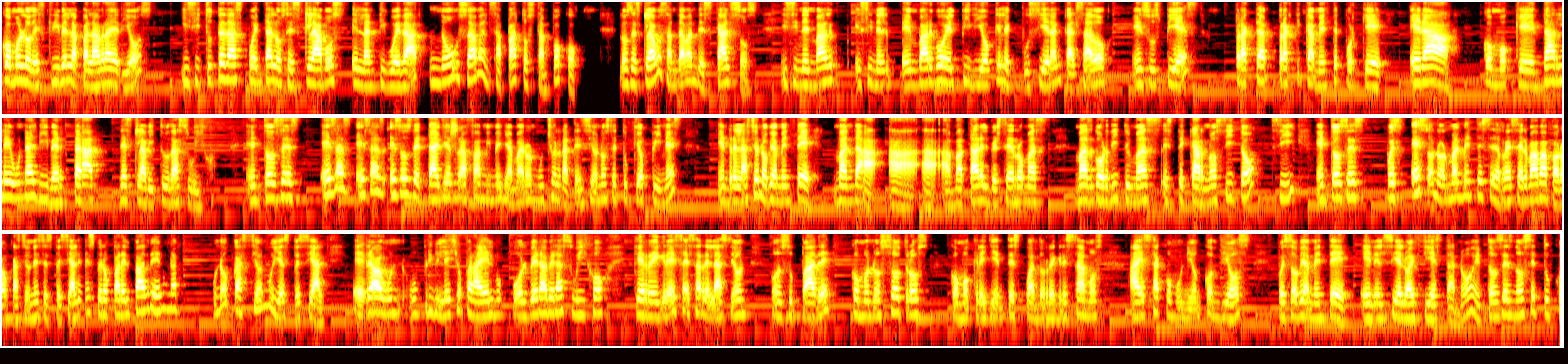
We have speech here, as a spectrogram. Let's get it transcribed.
como lo describe la palabra de Dios. Y si tú te das cuenta, los esclavos en la antigüedad no usaban zapatos tampoco. Los esclavos andaban descalzos y sin embargo, él pidió que le pusieran calzado en sus pies prácticamente porque era como que darle una libertad de esclavitud a su hijo. Entonces, esas, esas, esos detalles, Rafa, a mí me llamaron mucho la atención. No sé tú qué opines. En relación, obviamente, manda a, a, matar el becerro más, más gordito y más este, carnosito, ¿sí? Entonces, pues eso normalmente se reservaba para ocasiones especiales, pero para el padre era una, una ocasión muy especial. Era un, privilegio para él volver a ver a su hijo que regresa a esa relación con su padre, como nosotros como creyentes cuando regresamos a esa comunión con Dios, pues obviamente en el cielo hay fiesta, ¿no? Entonces, no sé tú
